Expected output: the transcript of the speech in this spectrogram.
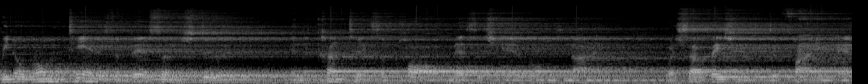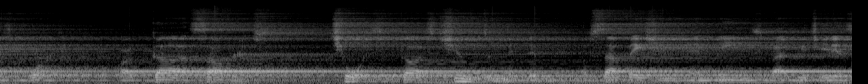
We know Romans 10 is the best understood in the context of Paul's message in Romans 9, where salvation is defined as work or God's sovereign choice, God's choosing method of salvation and means by which it is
